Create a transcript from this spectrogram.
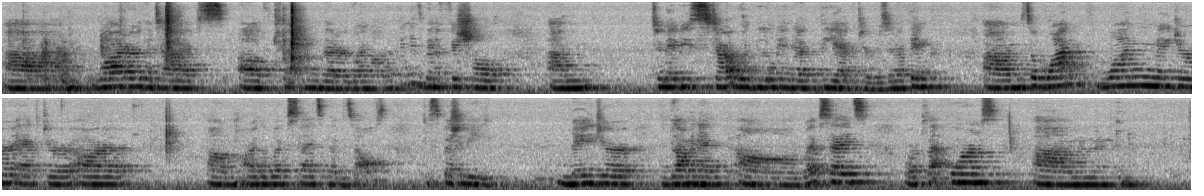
um, what are the types of tracking that are going on. I think it's beneficial um, to maybe start with looking at the actors. And I think, um, so one, one major actor are, um, are the websites themselves, especially major dominant uh, websites or platforms. Um,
